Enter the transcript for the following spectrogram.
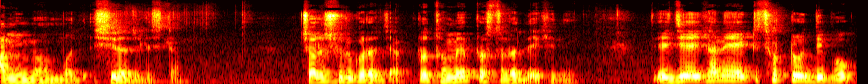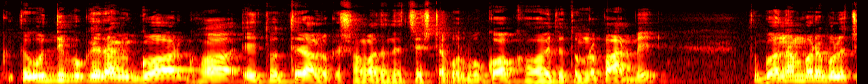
আমি মোহাম্মদ সিরাজুল ইসলাম। চলো শুরু করা যাক। প্রথমে প্রশ্নটা দেখে নিই। এই যে এখানে একটি ছোট্ট উদ্দীপক, তো উদ্দীপকের আমি গ আর ঘ এই তথ্যের আলোকে সমাধানের চেষ্টা করব। ক, খ হয়তো তোমরা পারবে। তো গ নম্বরে বলেছে,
